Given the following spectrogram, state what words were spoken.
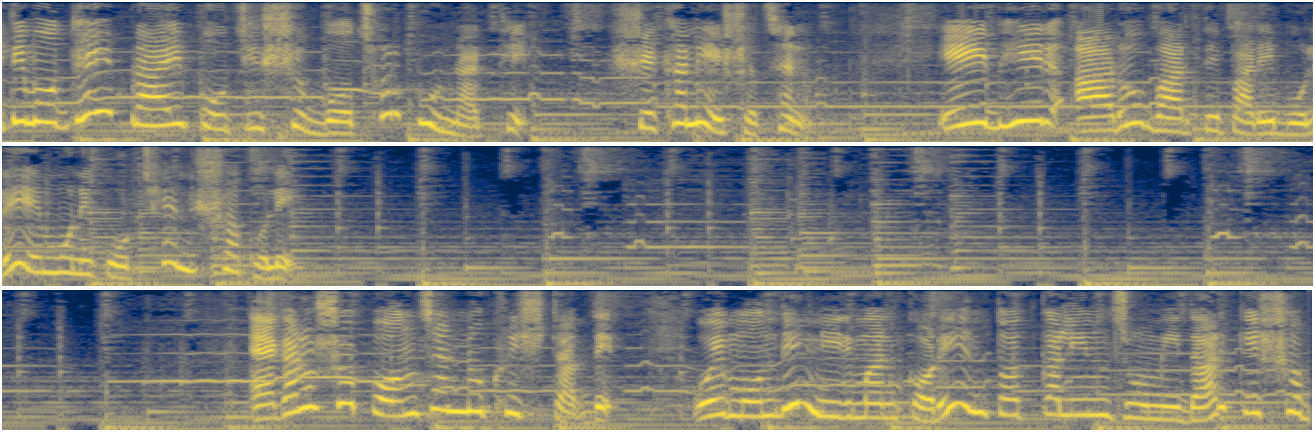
ইতিমধ্যে প্রায় পঁচিশ বছর পূর্ণার্থী সেখানে এসেছেন। এই ভিড় আরও বাড়তে পারে বলে মনে করছেন সকলে। এগারোশো পঞ্চান্ন খ্রিস্টাব্দে ওই মন্দির নির্মাণ করেন তৎকালীন জমিদার কেশব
